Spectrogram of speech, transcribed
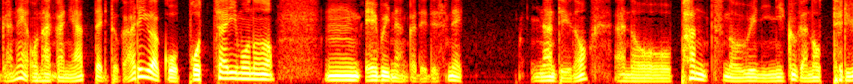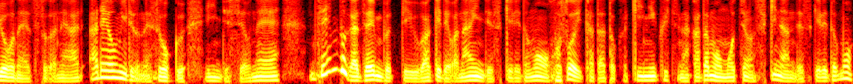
がね、お腹にあったりとか、あるいはこう、ぽっちゃりものの、うん、AV なんかでですね、なんていうの？あの、パンツの上に肉が乗ってるようなやつとかね、あれを見るとね、すごくいいんですよね。全部が全部っていうわけではないんですけれども、細い方とか筋肉質な方ももちろん好きなんですけれども、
